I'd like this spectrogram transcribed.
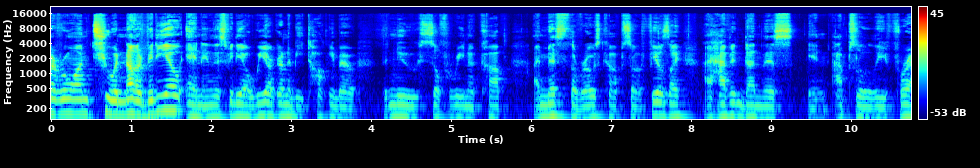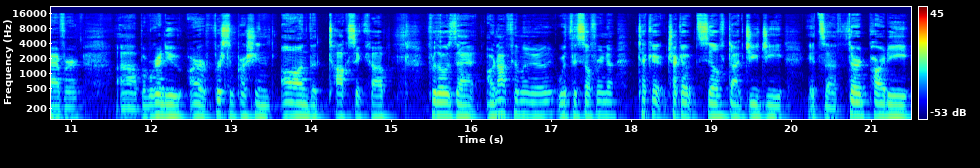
everyone to another video and in this video we are going to be talking about the new Silph Arena Cup. I missed the Rose Cup so it feels like I haven't done this in absolutely forever. Uh, but we're going to do our first impression on the Toxic Cup. For those that are not familiar with the Silph Arena, check out, check out sylph.gg. It's a third party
